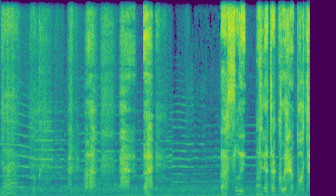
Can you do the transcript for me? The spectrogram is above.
Да, друг. А, а, ослы для такой работы.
